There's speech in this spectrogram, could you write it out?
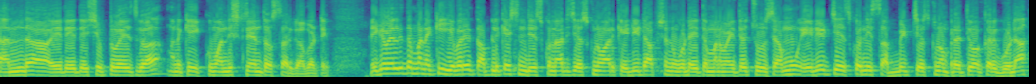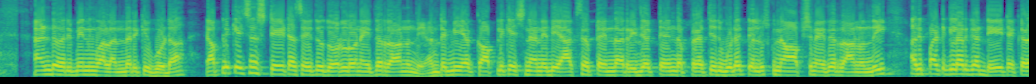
అందా ఏదైతే షిఫ్ట్ వైజ్గా మనకి ఎక్కువ మంది స్ట్రెంత్ వస్తారు కాబట్టి. ఇక వెళితే మనకి ఎవరైతే అప్లికేషన్ చేసుకున్నారో చేసుకున్న వారికి ఎడిట్ ఆప్షన్ కూడా అయితే మనం అయితే చూసాము. ఎడిట్ చేసుకొని సబ్మిట్ చేసుకున్న ప్రతి ఒక్కరికి కూడా అండ్ రిమైనింగ్ వాళ్ళందరికీ కూడా అప్లికేషన్ స్టేటస్ అయితే త్వరలోనే అయితే రానుంది. అంటే మీ యొక్క అప్లికేషన్ అనేది యాక్సెప్ట్ అయిందా రిజెక్ట్ అయిందా ప్రతిది కూడా తెలుసుకునే ఆప్షన్ అయితే రానుంది. అది పర్టికులర్గా డేట్ ఎక్కడ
